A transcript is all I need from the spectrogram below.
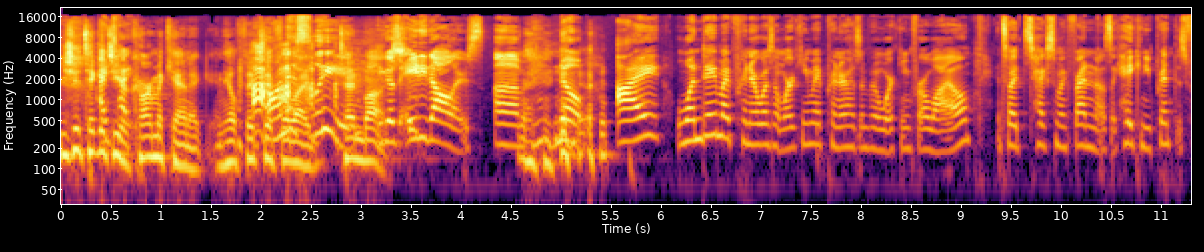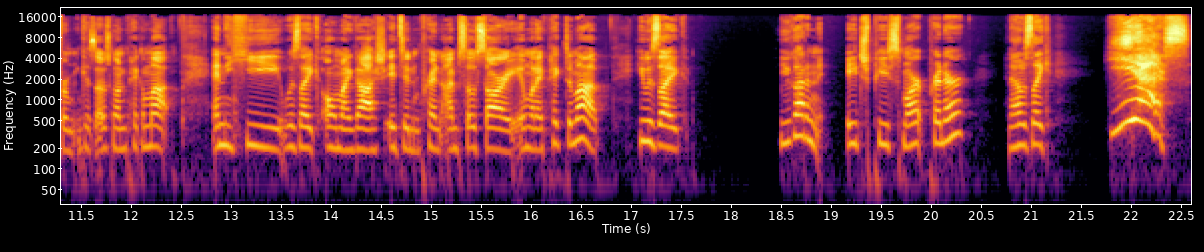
You should take it I to your car mechanic and he'll fix it for honestly like ten bucks. he goes eighty dollars. Um, no, I one day my printer wasn't working. My printer hasn't been working for a while, and so I texted my friend and I was like, "Hey, can you print this for me?" Because I was going to pick him up, and he was like, "Oh my gosh, it didn't print. I'm so sorry." And when I picked him up, he was like, "You got an HP Smart printer?" And I was like, "Yes,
